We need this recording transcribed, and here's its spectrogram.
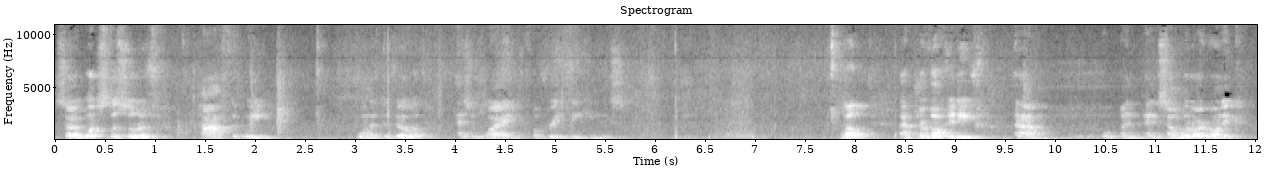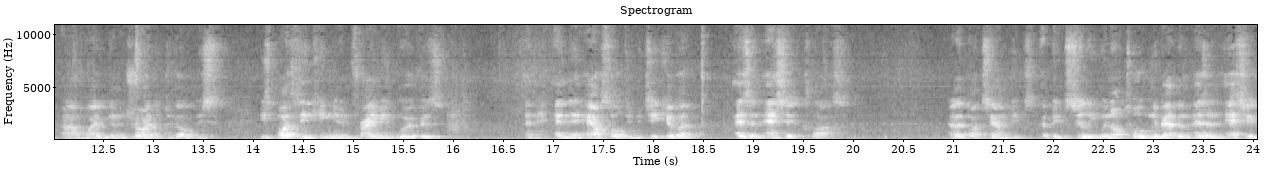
So what's the sort of path that we want to develop as a way of rethinking this? Well, a provocative um, and, and, somewhat ironic um, way we're going to try to develop this is by thinking and framing workers and, and their households in particular as an asset class. Now that might sound a bit, a bit silly. We're not talking about them as an asset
